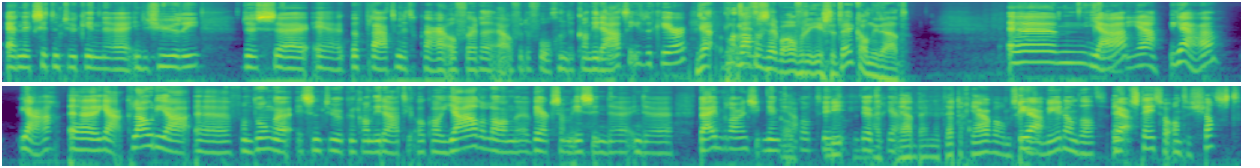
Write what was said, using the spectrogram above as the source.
En ik zit natuurlijk in, in de jury. Dus uh, we praten met elkaar over de, over de volgende kandidaten iedere keer. Ja, laten we eens hebben over de eerste twee kandidaten. Um, ja, ja, ja. Ja, uh, ja, Claudia uh, van Dongen is natuurlijk een kandidaat die ook al jarenlang uh, werkzaam is in de, in de wijnbranche. Ik denk ja, ook al 20 tot 30 jaar. Ja, bijna 30 jaar wel, misschien ja. wel meer dan dat. En ja. nog steeds zo enthousiast.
